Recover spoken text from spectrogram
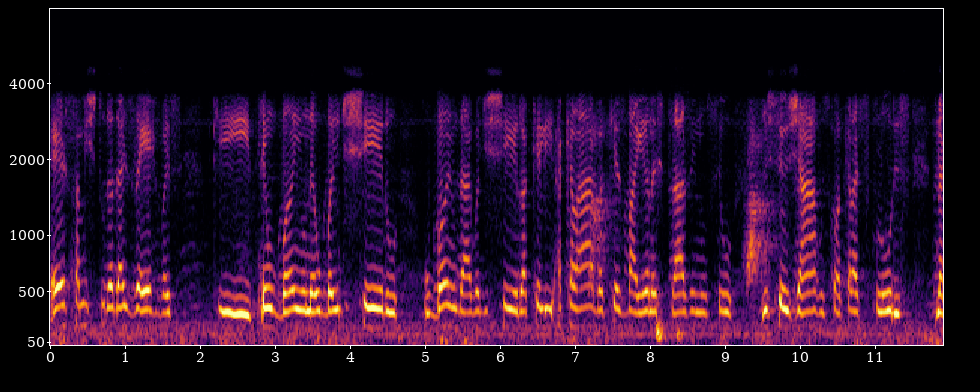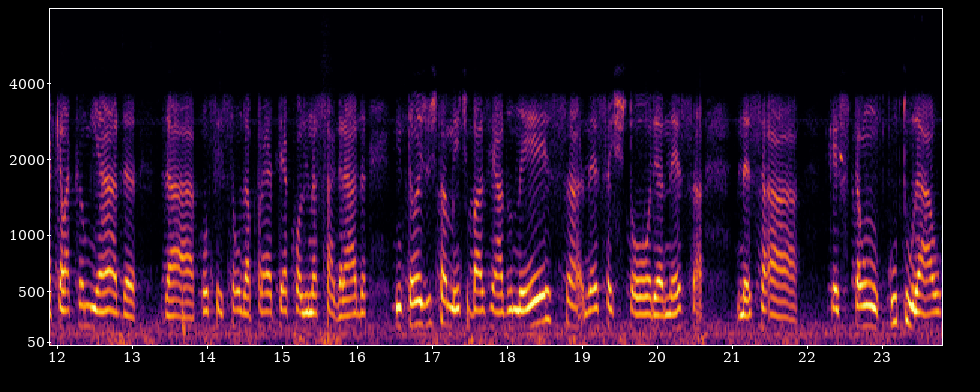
é essa mistura das ervas que tem um banho, né, o banho de cheiro, o banho da água de cheiro, aquele, aquela água que as baianas trazem no seu, nos seus jarros com aquelas flores, naquela caminhada da Conceição da Praia até a Colina Sagrada. Então é justamente baseado nessa, nessa história, nessa nessa questão cultural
